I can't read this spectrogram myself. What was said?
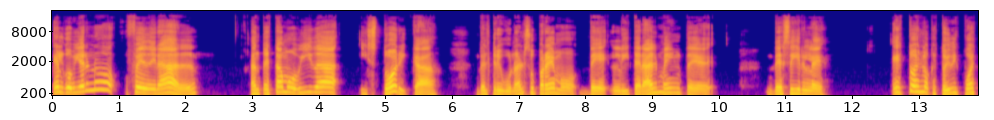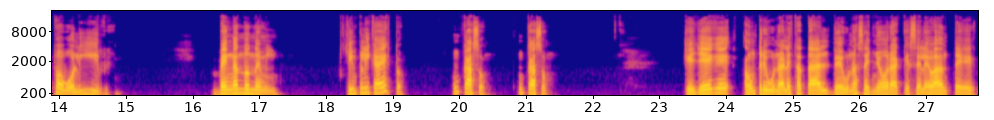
el gobierno federal, ante esta movida histórica del Tribunal Supremo de literalmente decirle, esto es lo que estoy dispuesto a abolir, vengan donde mí. ¿Qué implica esto? Un caso, un caso. Que llegue a un tribunal estatal de una señora que se levante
